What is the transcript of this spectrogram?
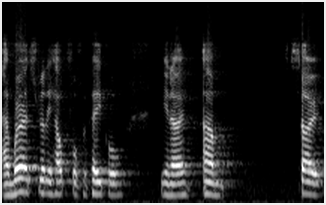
and where it's really helpful for people, you know. Um, so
